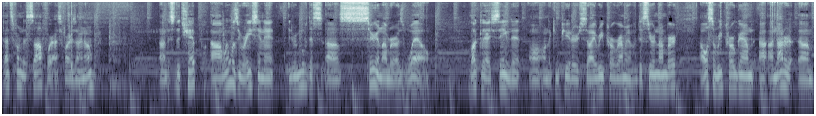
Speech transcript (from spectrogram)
That's from the software as far as I know. Uh, this is the chip. Uh, when was erasing it, it removed this uh, serial number as well. Luckily, I saved it on, on the computer, so I reprogrammed it with the serial number. I also reprogrammed uh, another um,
